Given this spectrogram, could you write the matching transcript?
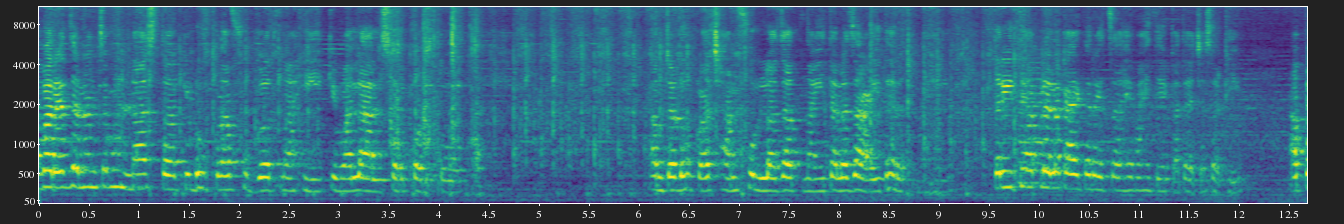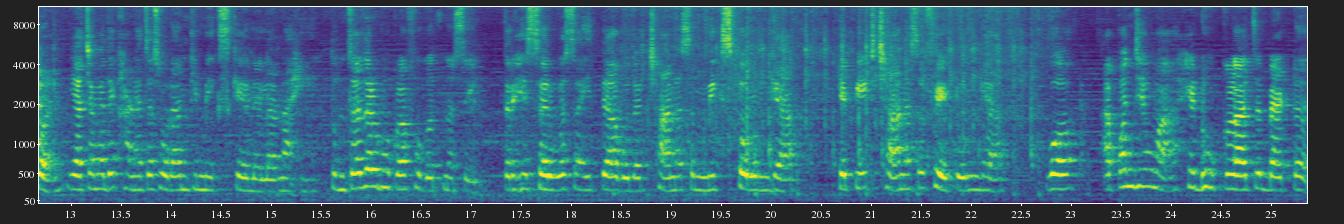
बऱ्याच जणांचं म्हणणं असतं की ढोकळा फुगत नाही किंवा लालसर पडतो. आमचा ढोकळा छान फुलला जात नाही त्याला जाळी धरत नाही. तर इथे आपल्याला काय करायचं आहे माहिती आहे का त्याच्यासाठी? आपण याच्यामध्ये खाण्याचा सोडा आणखी मिक्स केलेला नाही. तुमचा जर ढोकळा फुगत नसेल तर हे सर्व साहित्य अगोदर छान असं मिक्स करून घ्या. हे पीठ छान असं फेटून घ्या. व आपण जेव्हा हे ढोकळाचं बॅटर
